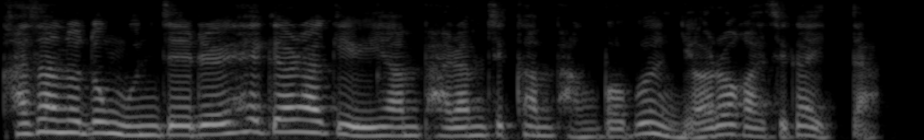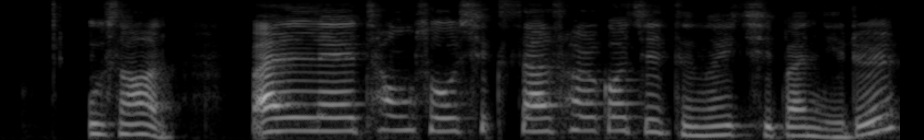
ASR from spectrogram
가사노동 문제를 해결하기 위한 바람직한 방법은 여러 가지가 있다. 우선 빨래, 청소, 식사, 설거지 등의 집안일을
